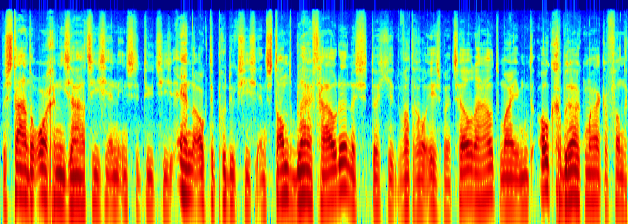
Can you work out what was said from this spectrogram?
bestaande organisaties en instituties en ook de producties in stand blijft houden. Dus dat je wat er al is bij hetzelfde houdt. Maar je moet ook gebruik maken van de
